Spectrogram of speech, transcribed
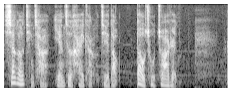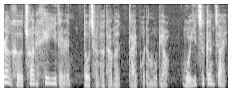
香港警察沿着海港街道到处抓人，任何穿黑衣的人都成了他们逮捕的目标。我一直跟在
